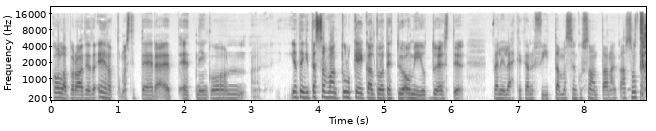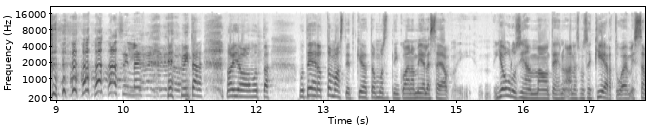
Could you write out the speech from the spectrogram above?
kollaboraatioita ehdottomasti tehdä. Että et niinku on jotenkin tässä on vaan tullut keikailtua tehtyä omia juttuja ja sitten välillä ehkä käynyt fiittaamassa jonkun Santanan kanssa, mutta sille, mitä, no joo, mutta, mutta ehdottomasti, että kyllä tuommoiset niin aina mielessä ja joulusihan mä oon tehnyt aina semmoisen kiertueen, missä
